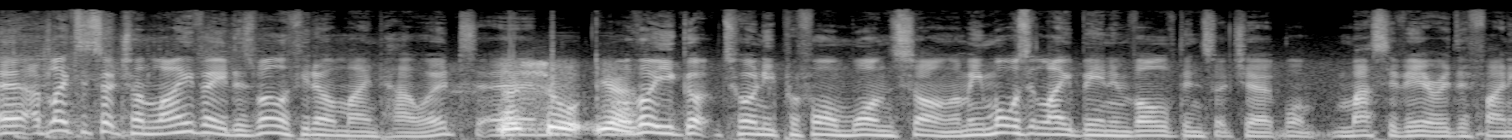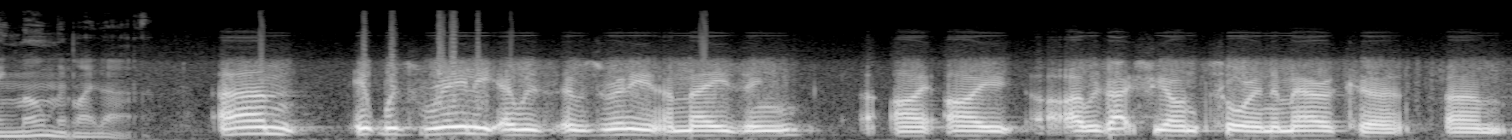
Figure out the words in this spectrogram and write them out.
Uh, I'd like to touch on Live Aid as well, if you don't mind, Howard. Um, no, sure, yeah. Although you got to only perform one song, I mean, what was it like being involved in such a well, massive era-defining moment like that? Um, it was really, it was, it was really amazing. I, I, I was actually on tour in America, um,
